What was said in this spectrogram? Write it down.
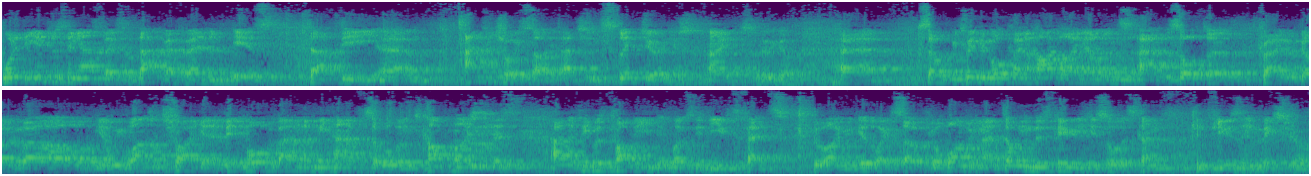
one of the interesting aspects of that referendum is that the um, anti-choice side actually split during it. Ah, yes, so here we go. Um, so between the more kind of hardline elements and the softer crowd who going, well, you know, we want to try and get a bit more of a ban than we have, so we're willing to compromise on this. And I think it was probably mostly the youth defence who argued the other way. So if you're wondering around Dublin in this period, you saw this kind of confusing mixture of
